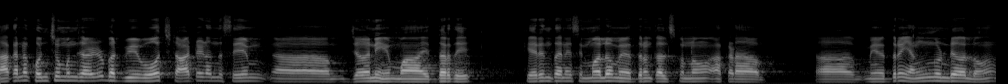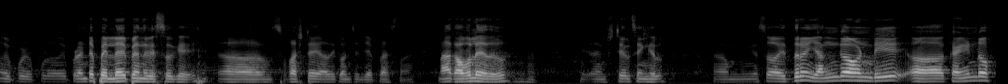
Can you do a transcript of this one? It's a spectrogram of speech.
నాకన్నా కొంచెం ముందు start but we both started on the same journey మా ఇద్దరిది. కేరింత్ అనే సినిమాలో మేము ఇద్దరం కలుసుకున్నాం. అక్కడ మేమిద్దరం యంగ్ ఉండేవాళ్ళం. ఇప్పుడు ఇప్పుడు ఇప్పుడంటే పెళ్ళి అయిపోయింది విసుకి. ఫస్టే అది కొంచెం చెప్పేస్తున్నా. నాకు అవ్వలేదు. ఐఎమ్ స్టిల్ సింగిల్ సో ఇద్దరం యంగ్గా ఉండి కైండ్ ఆఫ్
